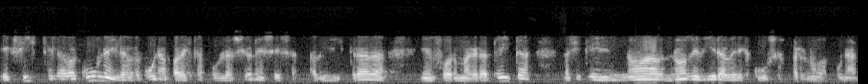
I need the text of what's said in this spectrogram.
Existe la vacuna y la vacuna para estas poblaciones es administrada en forma gratuita, así que no, no debiera haber excusas para no vacunar.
